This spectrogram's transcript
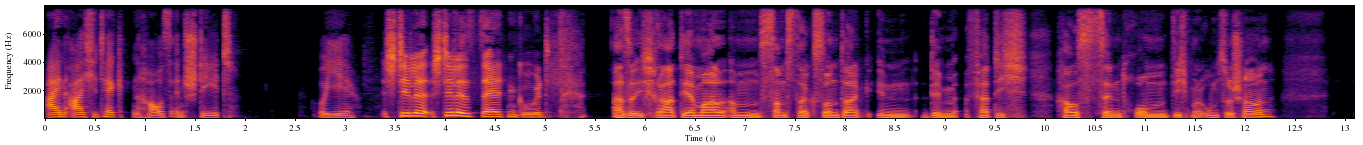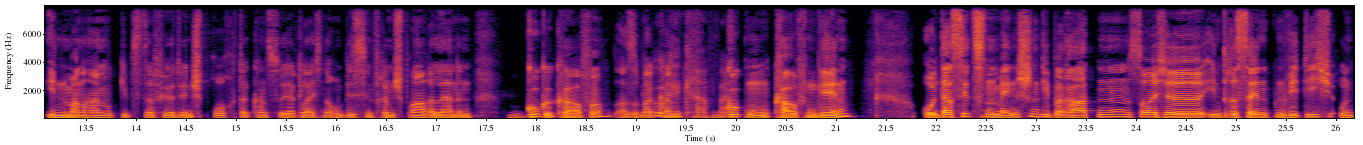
ein Architektenhaus entsteht. Oje, Stille, Stille ist selten gut. Also ich rate dir mal am Samstag, Sonntag in dem Fertighauszentrum dich mal umzuschauen. In Mannheim gibt es dafür den Spruch, da kannst du ja gleich noch ein bisschen Fremdsprache lernen, Guggekaufer. Also man kann Gucken kaufen gehen. Und da sitzen Menschen, die beraten solche Interessenten wie dich und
